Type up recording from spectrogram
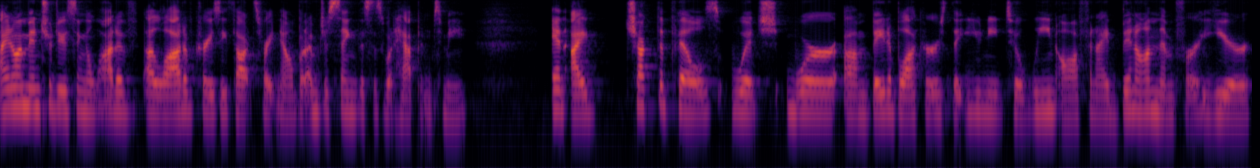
I know I'm introducing a lot of a lot of crazy thoughts right now, but I'm just saying this is what happened to me. And I chucked the pills, which were um, beta blockers that you need to wean off, and I'd been on them for a year,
